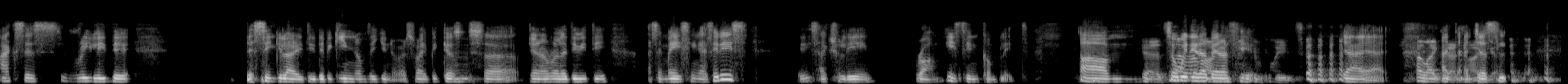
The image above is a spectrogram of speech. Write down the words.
access really the the singularity, the beginning of the universe, right? Because mm-hmm. uh, general relativity, as amazing as it is, it is actually wrong. It's incomplete. Um, yeah, so we need wrong, a better theory. yeah, yeah. I like that. I, I just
